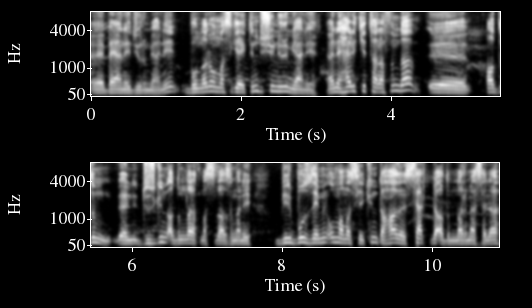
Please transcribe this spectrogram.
e, beyan ediyorum yani. Bunların olması gerektiğini düşünüyorum yani. Yani her iki tarafın da e, adım yani düzgün adımlar atması lazım. Hani bir buz zemin olmaması gerekiyor. Daha da sert bir adımlar mesela.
